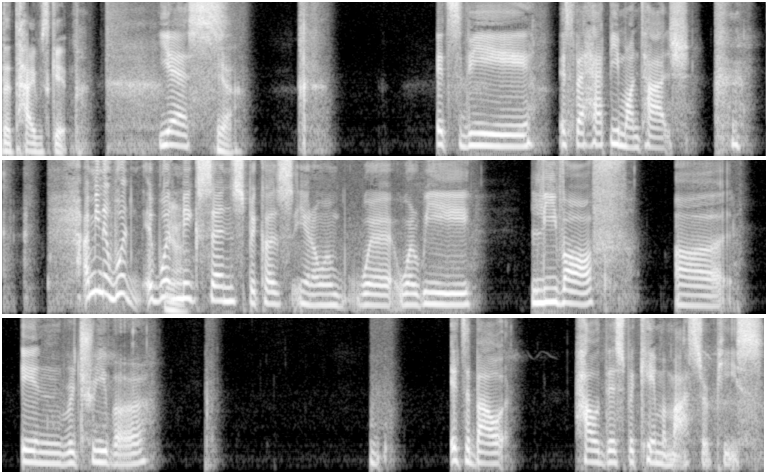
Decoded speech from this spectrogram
the time skip. Yes. Yeah. It's the it's the happy montage. I mean, it would it would Yeah. make sense because you know where where we leave off uh, in Retriever, it's about how this became a masterpiece.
